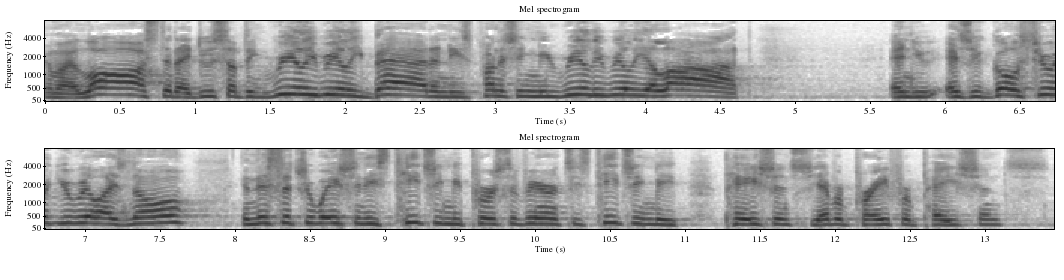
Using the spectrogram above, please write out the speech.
Am I lost? Did I do something really, really bad? And He's punishing me really, really a lot. And you, as you go through it, you realize, no, in this situation, He's teaching me perseverance. He's teaching me patience. You ever pray for patience?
